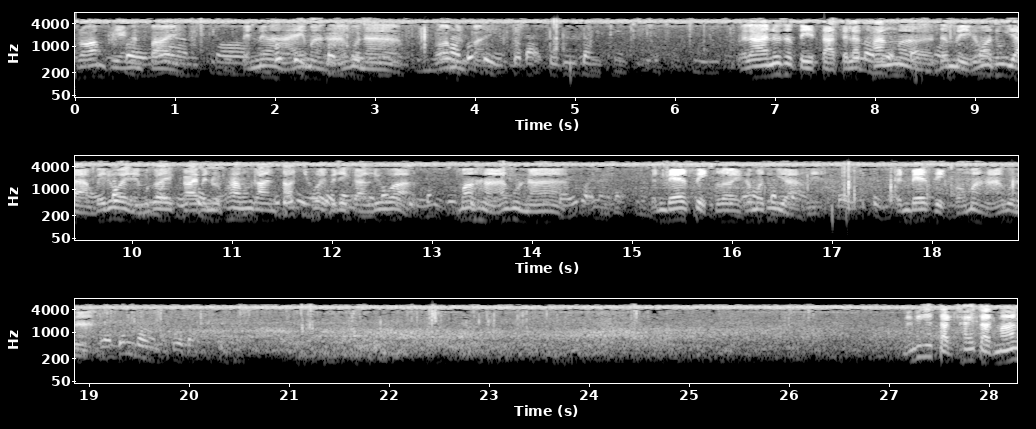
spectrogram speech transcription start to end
พร้อมเพรียงกันไป เป็นเนื้อหาให้มหากุณาพร้อม là กัน bức ไป tùy của đại từ bi đồng เวลานุสติตัดแต่ละครั้งเมื่อดำริคำว่าทุกอย่างไปด้วยเนี่ย มันก็เลยกลายเป็นรูปภาพของการตัดช่วยไปด้วยการเรียกว่า มหากุณา đấy gọi là đại เป็นเบสิกเลยคำว่าทุกอย่างเนี่ย เป็นเบสิกของมหากุณา มันไม่ใช่ตัดใครตัดมัน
